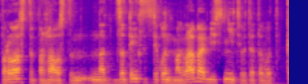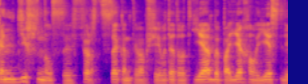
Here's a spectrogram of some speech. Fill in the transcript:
Просто, пожалуйста, на, за 30 секунд могла бы объяснить вот это вот conditionals, first, second и вообще вот это вот я бы поехал, если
